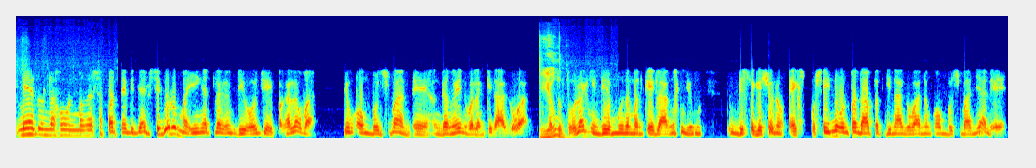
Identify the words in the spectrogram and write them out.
meron na ho mga sapat na ebidensya. Siguro maingat lang ang DOJ. Pangalawa, yung ombudsman, eh, hanggang ngayon walang ginagawa. Yun. Sa totoo lang, hindi mo naman kailangan yung investigation ng expose. Noon pa dapat ginagawa ng ombudsman yan. Eh,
